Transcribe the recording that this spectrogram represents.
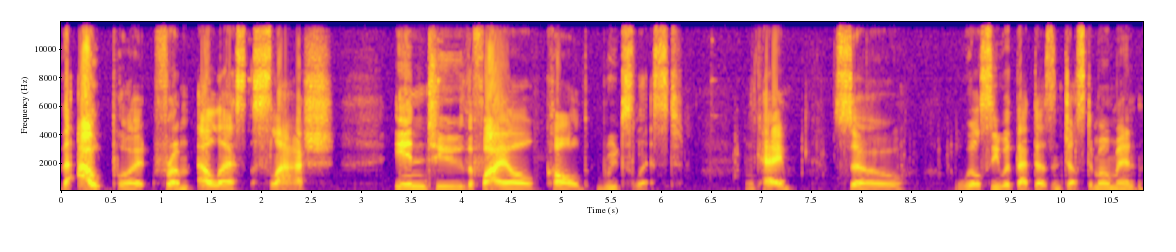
the output from ls slash into the file called roots list. Okay, so we'll see what that does in just a moment.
